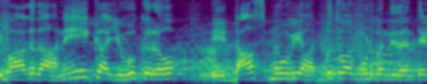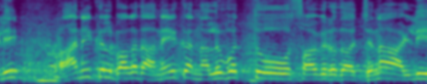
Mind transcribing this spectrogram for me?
ಈ ಭಾಗದ ಅನೇಕ ಯುವಕರು ಈ ಟಾಸ್ಕ್ ಮೂವಿ ಅದ್ಭುತವಾಗಿ ಮೂಡಿಬಂದಿದೆ ಅಂತೇಳಿ. ಆನೇಕಲ್ ಭಾಗದ ಅನೇಕ ನಲವತ್ತು ಸಾವಿರದ ಜನ ಹಳ್ಳಿ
